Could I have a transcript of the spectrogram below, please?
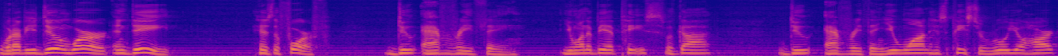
whatever you do in word and deed, here's the fourth do everything. You want to be at peace with God? Do everything. You want His peace to rule your heart?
